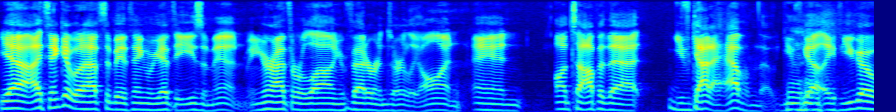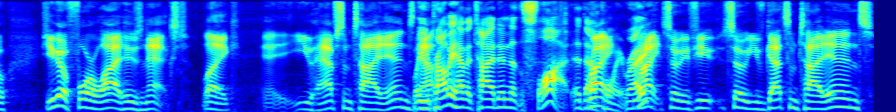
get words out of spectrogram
Yeah, I think it would have to be a thing where you have to ease them in. I mean, you're going to have to rely on your veterans early on, and on top of that, you've got to have them though. You've Mm-hmm. got if you go if you go four wide, who's next? Like you have some tight ends. Well, you probably have it tied in at the slot at that point, right? Right. So if you so you've got some tight ends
